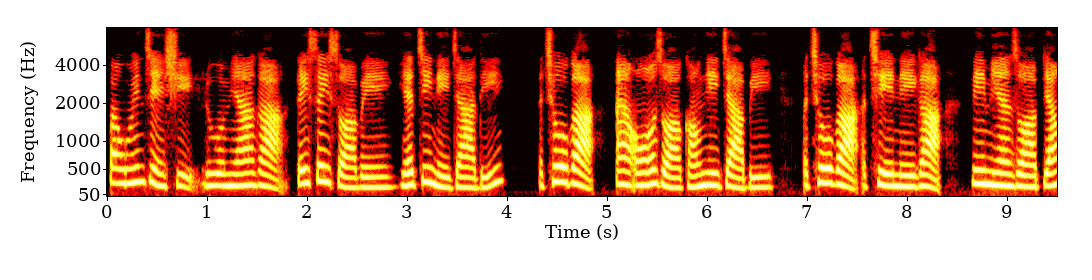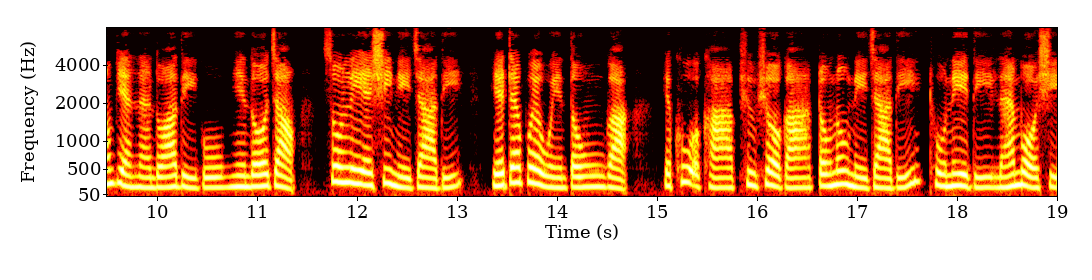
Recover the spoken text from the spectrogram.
ပတ်ဝန်းကျင်ရှိ လူအများကတိတ်ဆိတ်စွာပင်ရက်ကြည့်နေကြသည် အချို့ကအံ့ဩစွာခေါင်းကြီးကြပြီး အချို့ကအခြေအနေကလျင်မြန်စွာပြောင်းပြန်လှန်သွားသည်ကိုမြင်သောကြောင့်စွန့်လျက်ရှိနေကြသည်ရဲတပ်ဖွဲ့ဝင်၃ဦးက ယခုအခါဖြူလျှော့ကာတုံလုံးနေကြသည် ထိုနေ့သည်လမ်းပေါ်ရှိ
